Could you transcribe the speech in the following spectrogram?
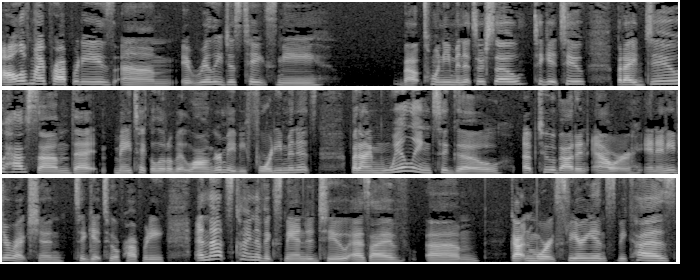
all of my properties, um, it really just takes me about 20 minutes or so to get to, but I do have some that may take a little bit longer, maybe 40 minutes, but I'm willing to go up to about an hour in any direction to get to a property. And that's kind of expanded too as I've um, gotten more experience because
